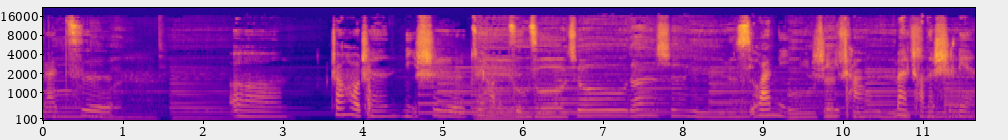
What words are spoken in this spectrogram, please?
来自。嗯，张浩辰，你是最好的自己。喜欢你是一场漫长的失恋。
